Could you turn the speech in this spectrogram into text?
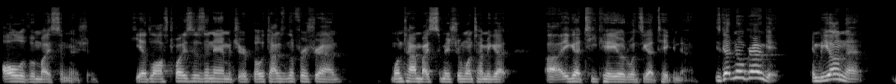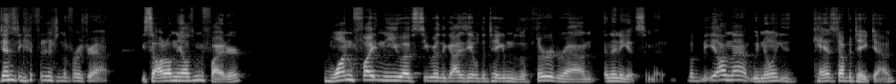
all of them by submission. He had lost twice as an amateur, both times in the first round. One time by submission, one time he got uh, he got TKO'd once he got taken down. He's got no ground game. And beyond that, he tends to get finished in the first round. You saw it on the Ultimate Fighter. One fight in the UFC where the guy's able to take him to the third round and then he gets submitted. But beyond that, we know he can't stop a takedown,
